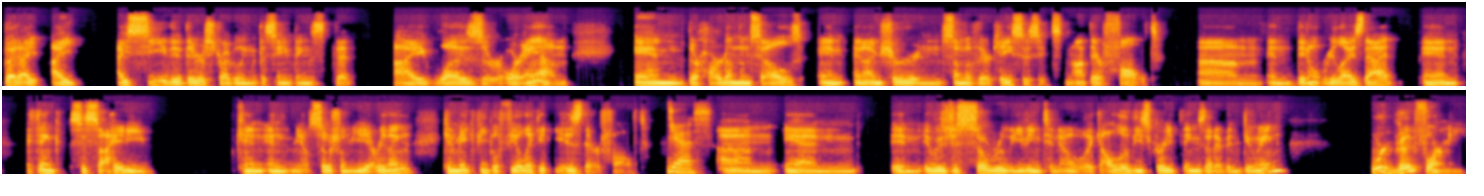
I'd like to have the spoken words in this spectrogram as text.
But I I I see that they're struggling with the same things that I was or or am and they're hard on themselves and and i'm sure in some of their cases it's not their fault um, and they don't realize that and i think society can and you know social media everything can make people feel like it is their fault. Yes. Um, and and it was just so relieving to know like all of these great things that i've been doing were good for me.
